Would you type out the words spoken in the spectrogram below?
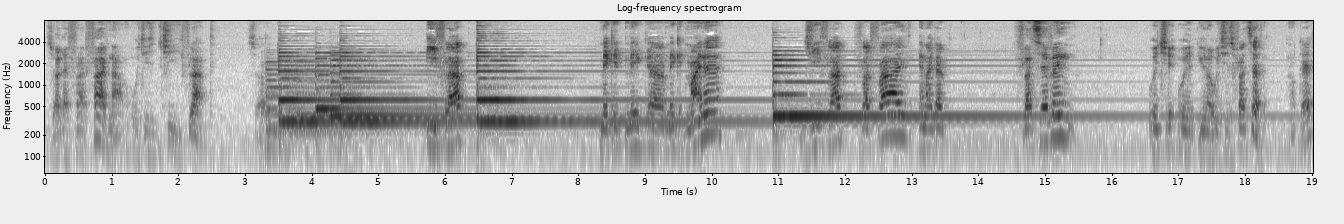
So I got flat five now, which is G flat. So E flat, make it make uh, make it minor, G flat, flat five, and I got flat seven, which with you know which is flat seven. Okay.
